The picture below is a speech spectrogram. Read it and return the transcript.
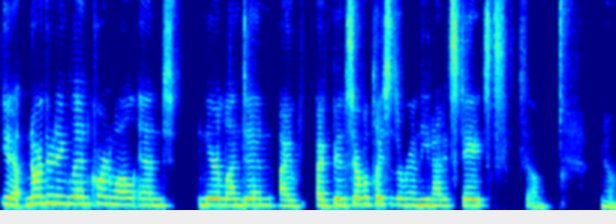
you know Northern England, Cornwall, and near London. I've I've been several places around the United States. So, you know,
